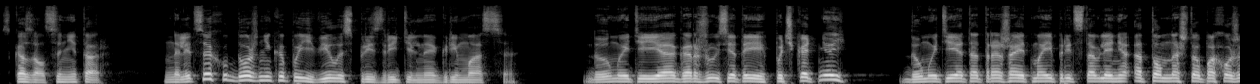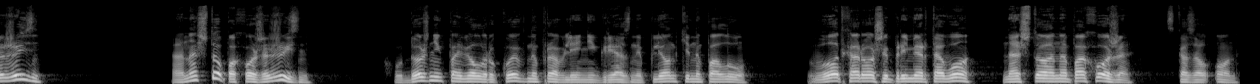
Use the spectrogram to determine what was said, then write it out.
сказал санитар. На лице художника появилась презрительная гримаса. Думаете, я горжусь этой почкотней? Думаете, это отражает мои представления о том, на что похожа жизнь? А на что похожа жизнь? Художник повел рукой в направлении грязной пленки на полу. Вот хороший пример того, на что она похожа. — сказал он.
